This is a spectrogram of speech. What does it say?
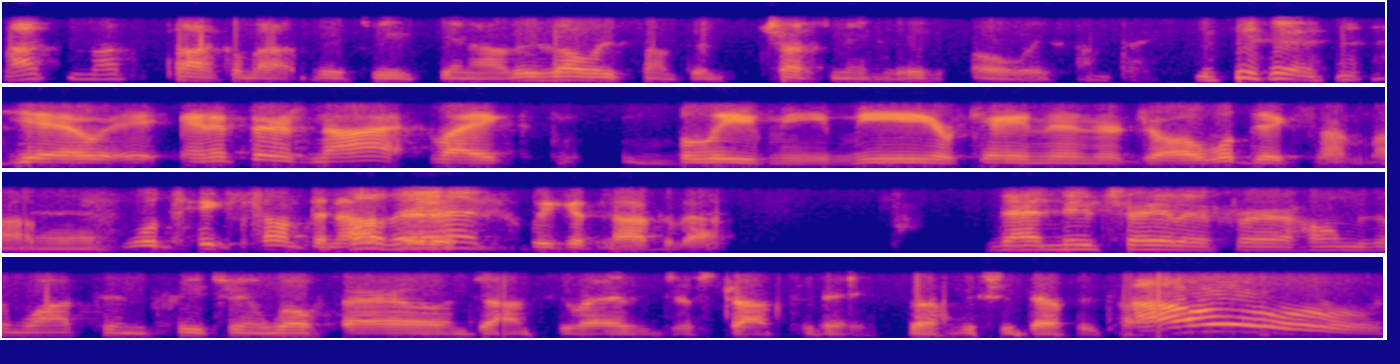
Not not to talk about this week. You know, there's always something. Trust me, there's always something. yeah, and if there's not, like, believe me, me or Kanan or Joel, we'll dig something up. Yeah. We'll dig something Oh, up that had- we could talk about. That new trailer for Holmes and Watson featuring Will Ferrell and John C. Reilly just dropped today, so we should definitely talk. Oh,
